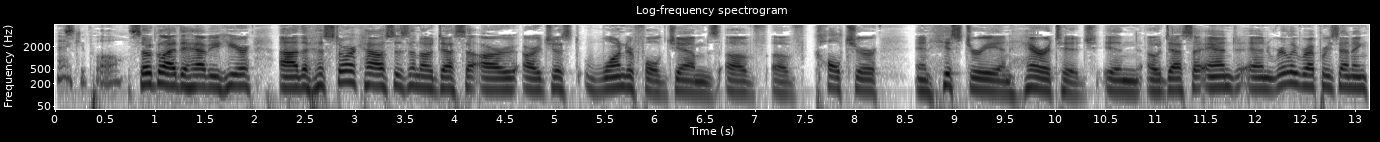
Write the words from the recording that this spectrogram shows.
Thank you, Paul. So glad to have you here. Uh, the historic houses in Odessa are are just wonderful gems of of culture and history and heritage in Odessa, and and really representing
